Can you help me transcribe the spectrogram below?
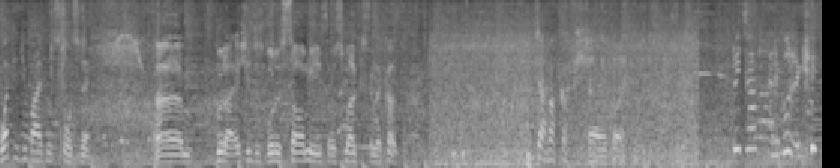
What did you buy at the store today? Um, good. I actually just bought a salmi, some smokes, and a coke. Chow coffee. Pizza and a cool drink.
